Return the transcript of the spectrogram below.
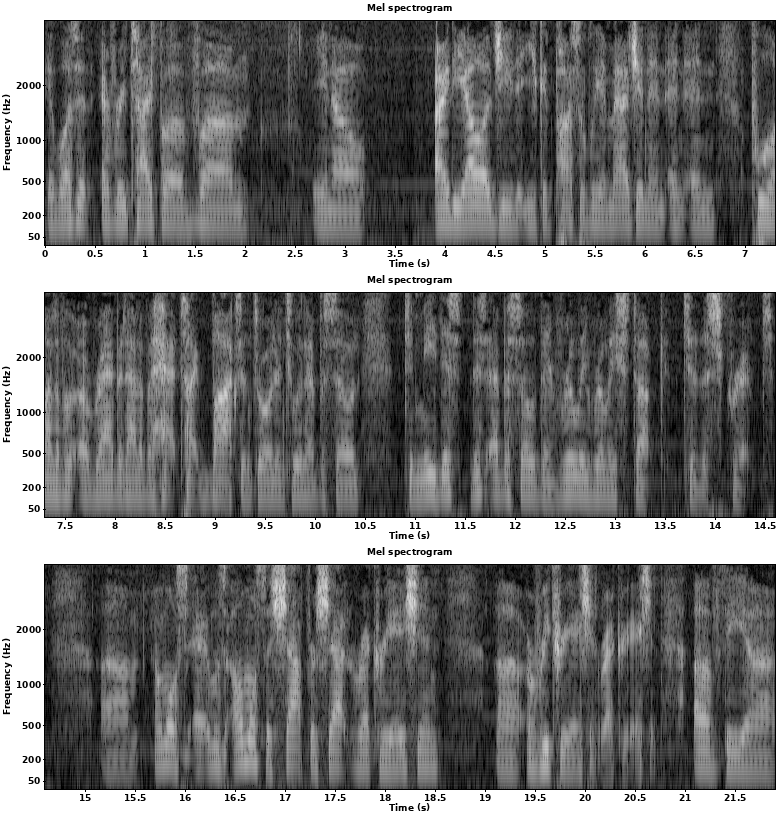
It wasn't every type of um, you know, ideology that you could possibly imagine and, and, and pull out of a, a, rabbit out of a hat type box and throw it into an episode. To me, this, this episode, they really, really stuck to the script. Um, almost, it was almost a shot for shot recreation, uh, recreation, recreation of the, uh,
